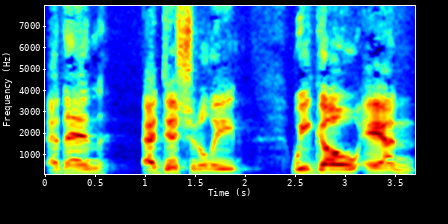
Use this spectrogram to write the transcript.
And then additionally, we go and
